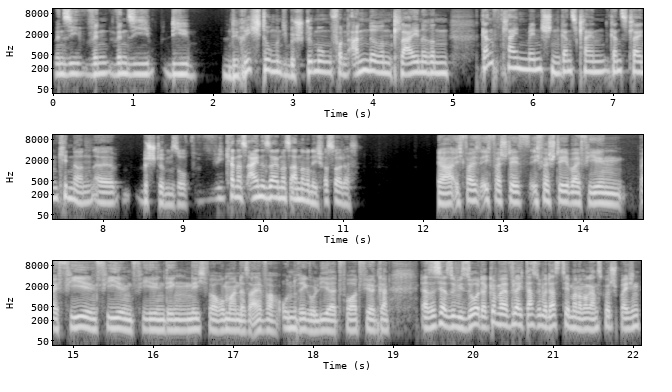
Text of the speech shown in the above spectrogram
wenn sie, wenn, wenn sie die, die Richtung und die Bestimmung von anderen kleineren, ganz kleinen Menschen, ganz kleinen, ganz kleinen Kindern äh, bestimmen. So, wie kann das eine sein, das andere nicht? Was soll das? Ja, ich weiß, ich verstehe es, ich verstehe bei vielen, bei vielen, vielen, vielen Dingen nicht, warum man das einfach unreguliert fortführen kann. Das ist ja sowieso, da können wir vielleicht das über das Thema nochmal ganz kurz sprechen.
